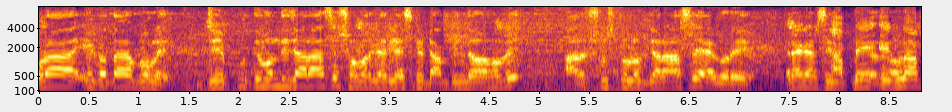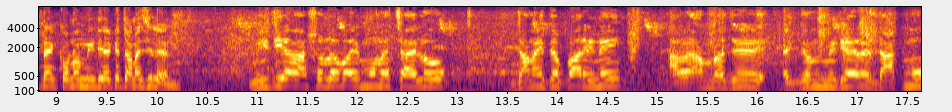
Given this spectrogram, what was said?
ওরা এ কথা বলে যে প্রতিবন্ধী যারা আছে সবার গাড়ি আজকে ডাম্পিং দেওয়া হবে। আর সুস্থ লোক যারা আছে এগোরে রেগারসিল আপনি এগুলো আপনি কোনো মিডিয়াকে জানাইছিলেন? মিডিয়া আসলে ভাই মনে চাইলেও জানাইতে পারি নাই। আর আমরা যে একজন মিডিয়ার ডাকমু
